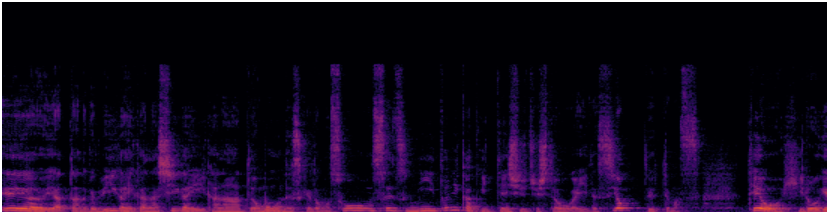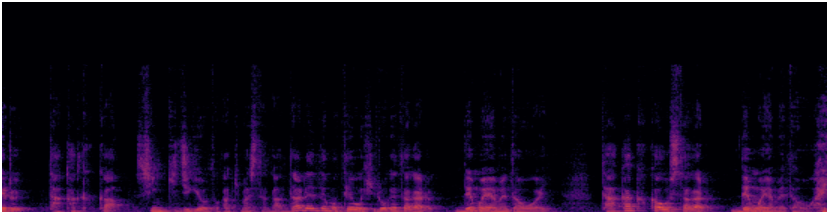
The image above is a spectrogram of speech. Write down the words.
A やったんだけど B がいいかな C がいいかなって思うんですけどもそうせずにとにかく一点集中した方がいいですよって言ってます。手を広げる多角化新規事業と書きましたが誰でも手を広げたがるでもやめた方がいい。多角化をしたがるでもやめた方がいい。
